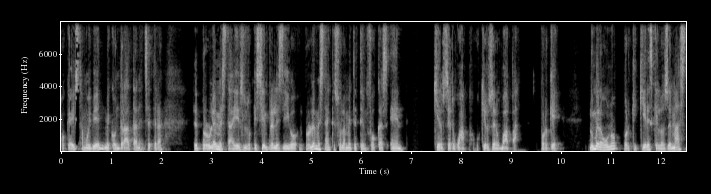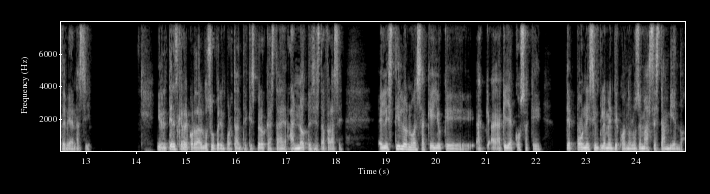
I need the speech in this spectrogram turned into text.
Ok, está muy bien, me contratan, etcétera. El problema está ahí, es lo que siempre les digo, el problema está en que solamente te enfocas en quiero ser guapo o quiero ser guapa. ¿Por qué? Número uno, porque quieres que los demás te vean así. Y tienes que recordar algo súper importante, que espero que hasta anotes esta frase. El estilo no es aquello que, aquella cosa que te pone simplemente cuando los demás te están viendo.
